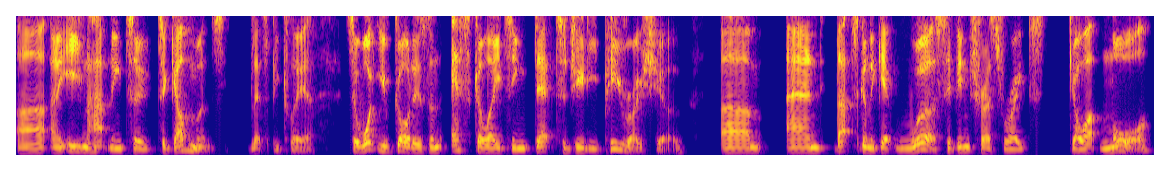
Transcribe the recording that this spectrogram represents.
uh, and even happening to to governments. Let's be clear. So what you've got is an escalating debt to GDP ratio, um, and that's going to get worse if interest rates go up more.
